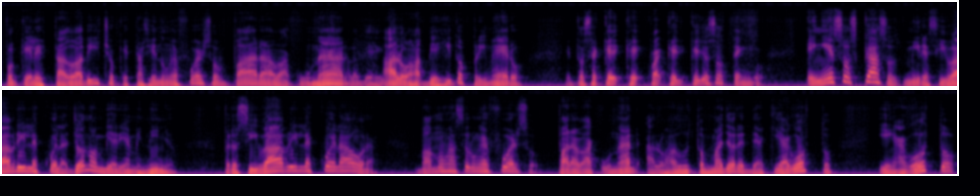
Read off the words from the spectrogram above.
Porque el Estado ha dicho que está haciendo un esfuerzo para vacunar a los viejitos, primero. Entonces, ¿qué, qué, qué yo sostengo? En esos casos, mire, si va a abrir la escuela, yo no enviaría a mis niños, pero si va a abrir la escuela ahora, vamos a hacer un esfuerzo para vacunar a los adultos mayores de aquí a agosto y en agosto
